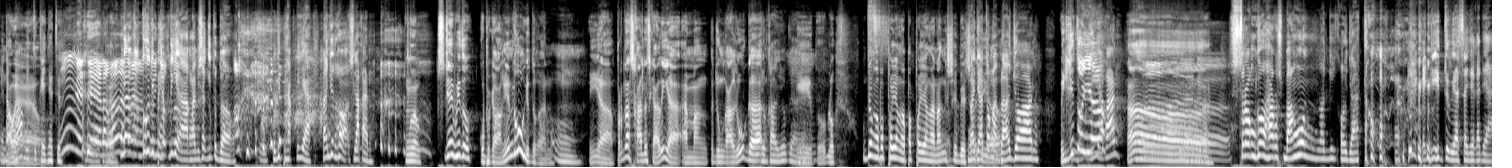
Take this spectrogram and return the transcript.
enak Bawel. banget tuh kayaknya tuh. Enak banget. Enggak, gue di pihak dia, nggak bisa gitu dong. Gue di pihak dia. Lanjut ho, silakan. Terus dia gitu, gue pegangin kok gitu kan. Hmm. Iya, pernah sekali sekali ya emang kejungkal juga. Kejungkal juga. Gitu. Loh, udah nggak apa-apa ya, nggak apa-apa ya, nggak nangis ya biasa Nggak jatuh ya. nggak belajar. Gitu ya. Iya kan? Ah. Strong girl harus bangun lagi kalau jatuh. Kayak gitu biasanya kan ya.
